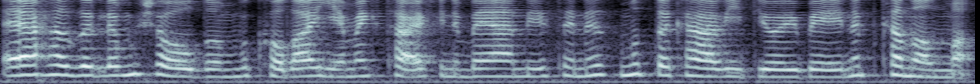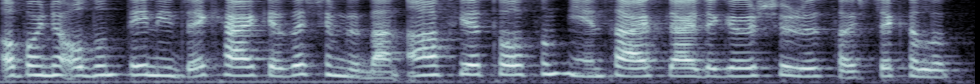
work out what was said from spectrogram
Eğer hazırlamış olduğum bu kolay yemek tarifini beğendiyseniz mutlaka videoyu beğenip kanalıma abone olun. Deneyecek herkese şimdiden afiyet olsun. Yeni tariflerde görüşürüz. Hoşçakalın.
